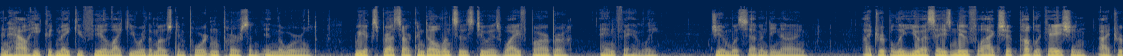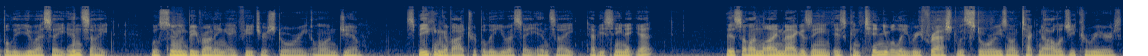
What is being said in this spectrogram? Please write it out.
and how he could make you feel like you were the most important person in the world. We express our condolences to his wife Barbara and family. Jim was 79. IEEE USA's new flagship publication, IEEE USA Insight, will soon be running a feature story on Jim. Speaking of IEEE USA Insight, have you seen it yet? This online magazine is continually refreshed with stories on technology careers,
